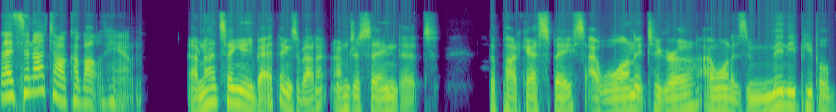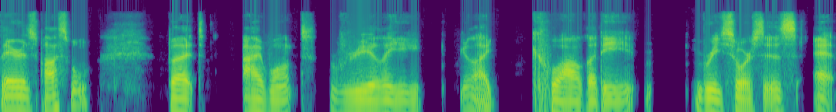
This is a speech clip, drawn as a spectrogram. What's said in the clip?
let's not talk about him. I'm not saying any bad things about it. I'm just saying that the podcast space, I want it to grow. I want as many people there as possible, but I want really like quality resources at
